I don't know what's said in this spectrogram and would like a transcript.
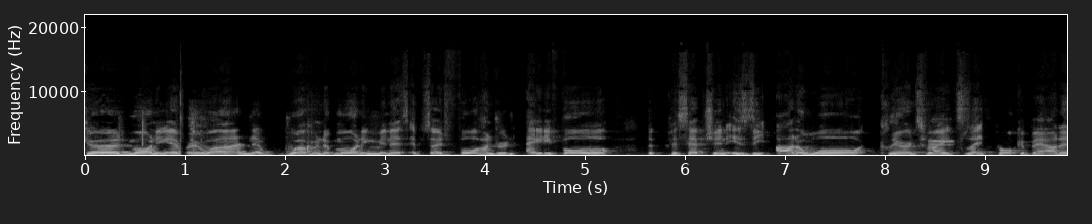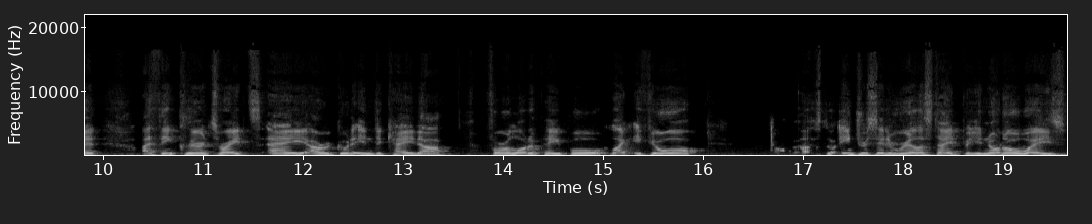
Good morning, everyone. Welcome to Morning Minutes, episode 484. The perception is the art of war. Clearance rates. Let's talk about it. I think clearance rates a, are a good indicator for a lot of people. Like if you're uh, interested in real estate, but you're not always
